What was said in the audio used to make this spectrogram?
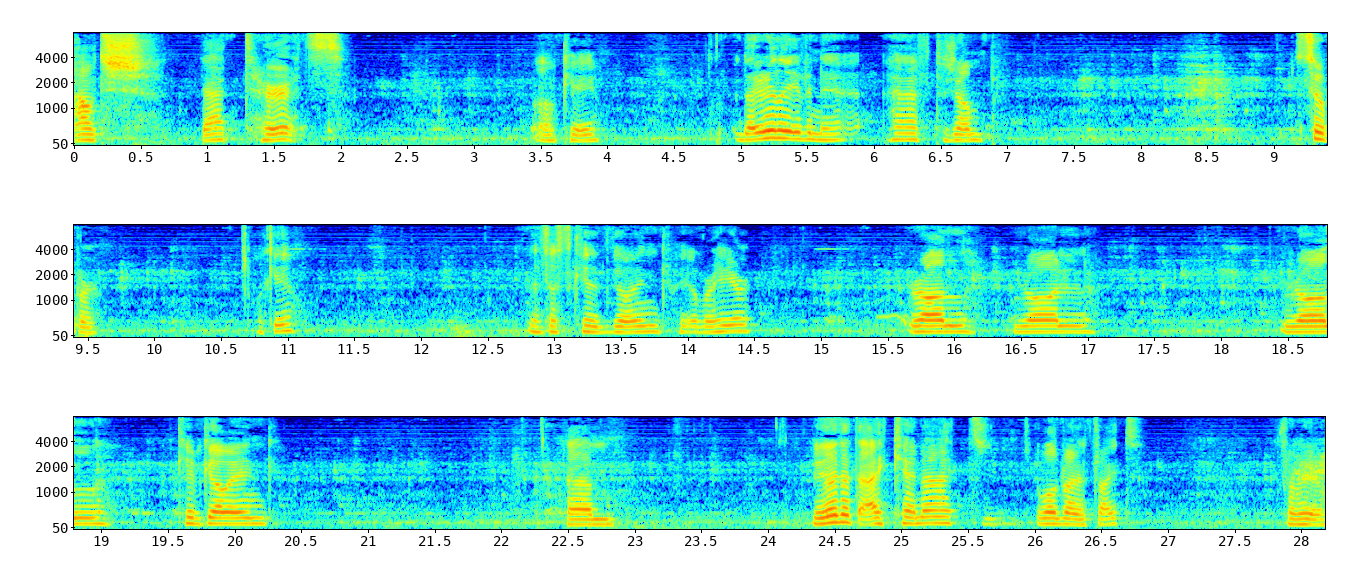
Ouch. That hurts. Okay. Do I really even ha have to jump? Super. Okay. Let's just keep going over here. Roll, roll, roll. Keep going. Um, you know that I cannot wall run it, right? From here,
